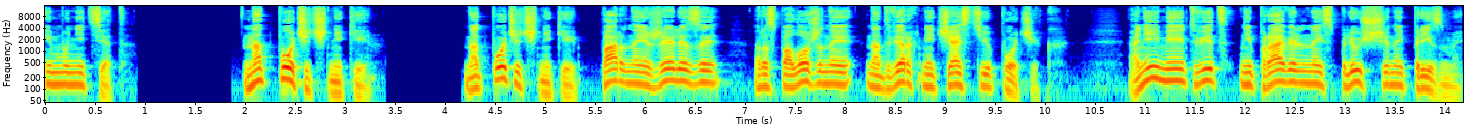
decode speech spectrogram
иммунитет. Надпочечники. Надпочечники – парные железы, расположенные над верхней частью почек. Они имеют вид неправильной сплющенной призмы.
